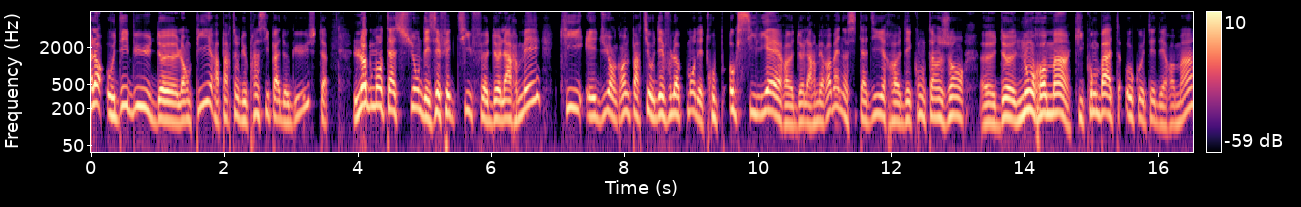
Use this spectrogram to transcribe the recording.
Alors, au début de l'Empire, à partir du Principat d'Auguste, l'augmentation des effectifs de l'armée, qui est due en grande partie au développement des troupes auxiliaires de l'armée romaine, c'est-à-dire des contingents de non-romains qui combattent aux côtés des Romains,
